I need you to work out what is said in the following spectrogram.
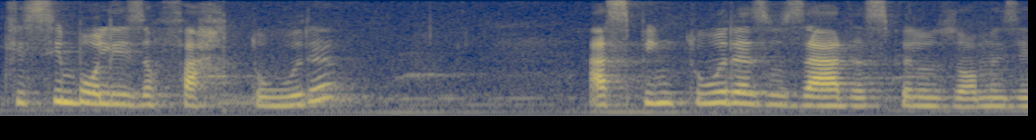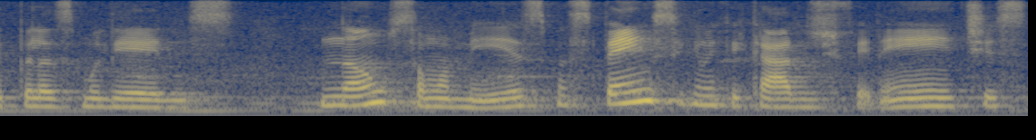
que simbolizam fartura as pinturas usadas pelos homens e pelas mulheres não são as mesmas, têm significados diferentes.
